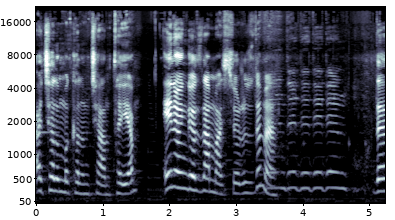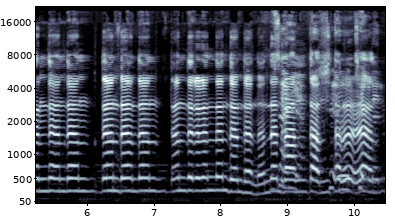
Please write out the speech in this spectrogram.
açalım bakalım çantayı. En ön gözden başlıyoruz değil mi? Dın dı dı dı dın. Dın dın dın dın dın dın dın dın dın dın dın dın dın dın dın Şey.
